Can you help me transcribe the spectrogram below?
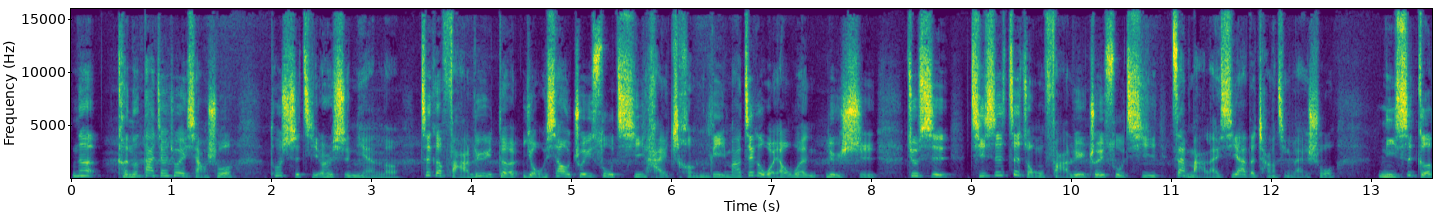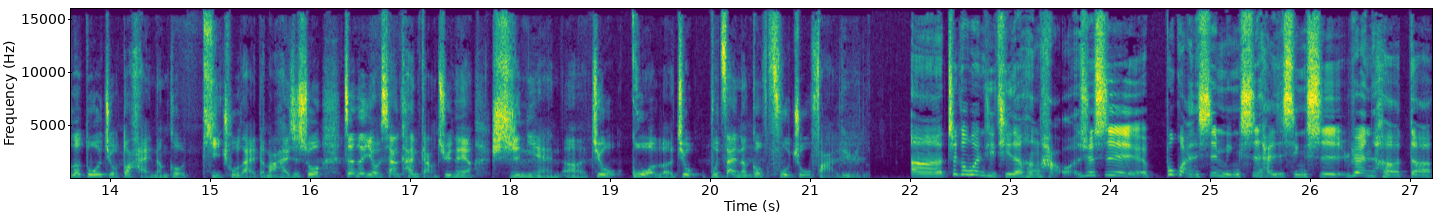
那可能大家就会想说，都十几二十年了，这个法律的有效追溯期还成立吗？这个我要问律师，就是其实这种法律追溯期在马来西亚的场景来说。你是隔了多久都还能够提出来的吗？还是说真的有像看港剧那样，十年呃就过了，就不再能够付诸法律了？呃，这个问题提的很好啊，就是不管是民事还是刑事，任何的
